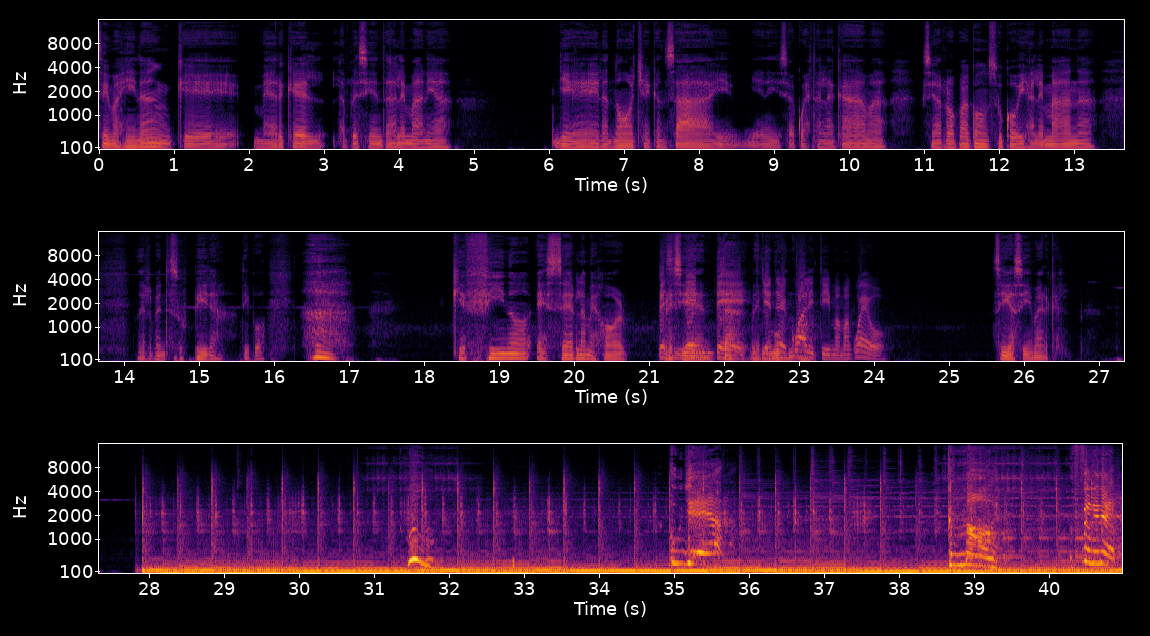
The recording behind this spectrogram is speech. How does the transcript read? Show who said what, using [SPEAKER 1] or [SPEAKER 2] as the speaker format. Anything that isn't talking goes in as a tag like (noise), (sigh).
[SPEAKER 1] ¿Se imaginan que Merkel, la presidenta de Alemania, llegue la noche cansada y viene y se acuesta en la cama, se arropa con su cobija alemana, de repente suspira, tipo, ah, qué fino es ser la mejor presidenta
[SPEAKER 2] Presidente,
[SPEAKER 1] del
[SPEAKER 2] Gender
[SPEAKER 1] mundo.
[SPEAKER 2] Equality, mamacuevo.
[SPEAKER 1] Sigue así, Merkel.
[SPEAKER 3] Oh yeah! Come on! Feeling!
